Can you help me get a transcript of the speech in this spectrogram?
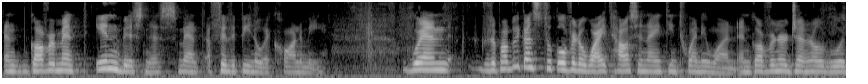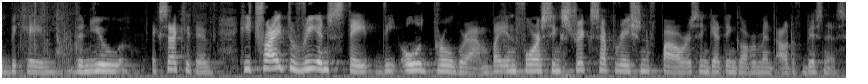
and government in business meant a Filipino economy. When Republicans took over the White House in 1921 and Governor General Wood became the new executive, he tried to reinstate the old program by enforcing strict separation of powers and getting government out of business.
